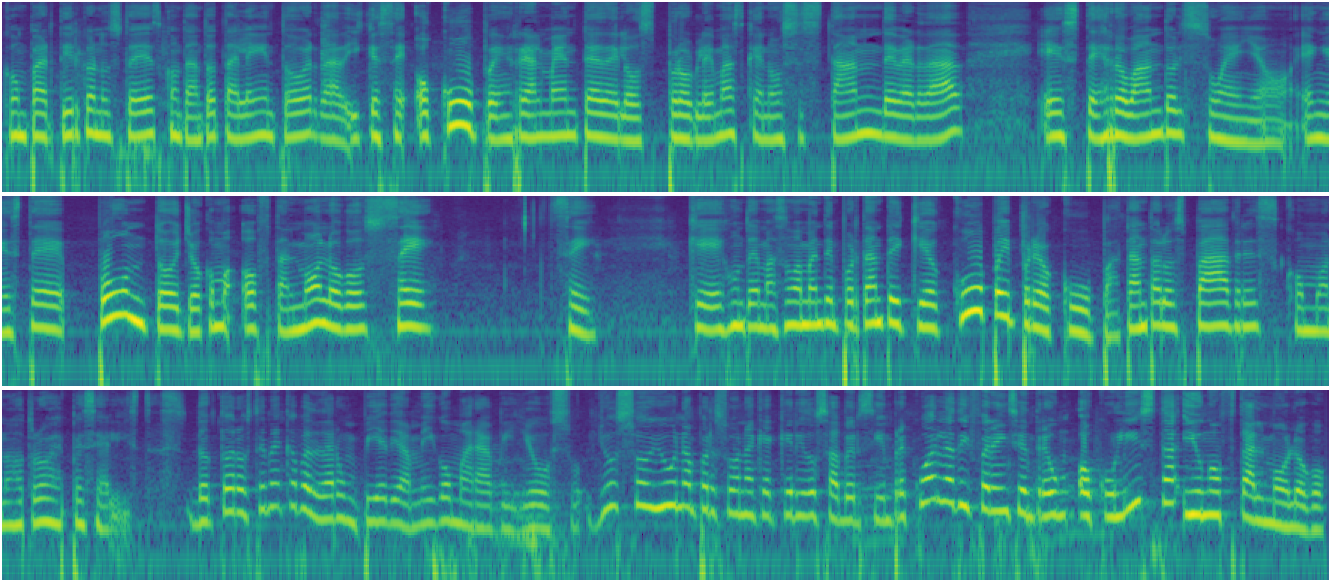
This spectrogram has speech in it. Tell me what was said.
compartir con ustedes con tanto talento, ¿verdad? Y que se ocupen realmente de los problemas que nos están de verdad este, robando el sueño. En este punto, yo como oftalmólogo sé, sé que es un tema sumamente importante y que ocupa y preocupa tanto a los padres como a nosotros los especialistas. Doctora, usted me acaba de dar un pie de amigo maravilloso. Yo soy una persona que ha querido saber siempre cuál es la diferencia entre un oculista y un oftalmólogo,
